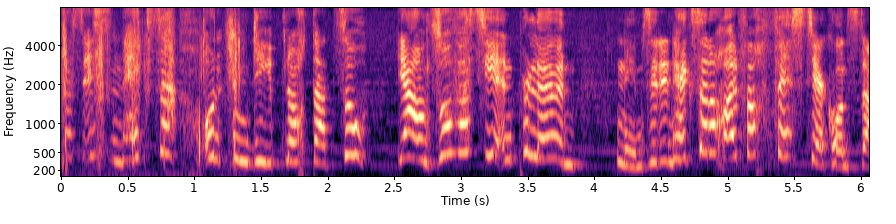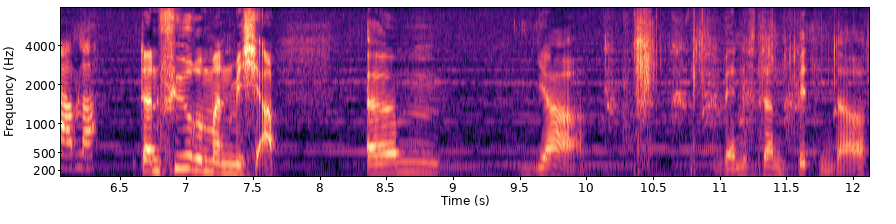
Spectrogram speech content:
Das ist ein Hexer und ein Dieb noch dazu. Ja, und sowas hier in Plön. Nehmen Sie den Hexer doch einfach fest, Herr Konstabler. Dann führe man mich ab. Ähm, ja. Wenn ich dann bitten darf.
